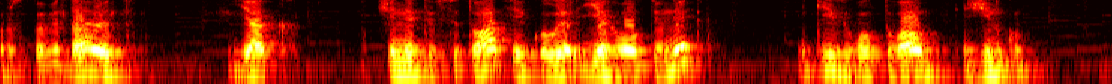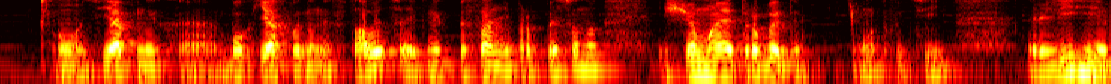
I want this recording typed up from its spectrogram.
розповідають, як чинити в ситуації, коли є гвалтівник, який зґвалтував жінку. Ось, як в них е, Бог Яхве до них ставиться, як в них писанні прописано, і що мають робити от, у цій релігії,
